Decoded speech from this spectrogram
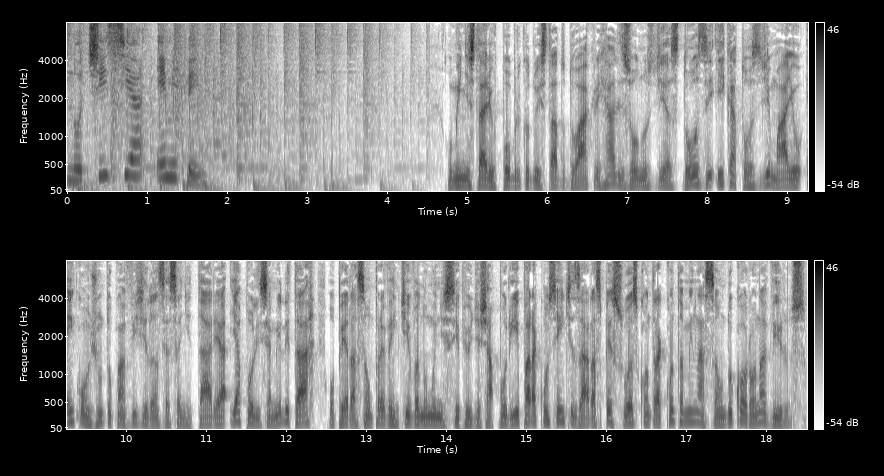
Notícia MP o Ministério Público do Estado do Acre realizou nos dias 12 e 14 de maio, em conjunto com a Vigilância Sanitária e a Polícia Militar, operação preventiva no município de Chapuri para conscientizar as pessoas contra a contaminação do coronavírus.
